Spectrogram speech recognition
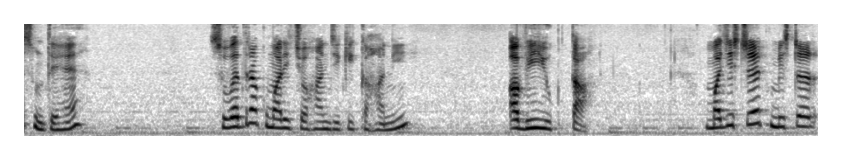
सुनते हैं सुभद्रा कुमारी चौहान जी की कहानी, अभियुक्ता। मजिस्ट्रेट मिस्टर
